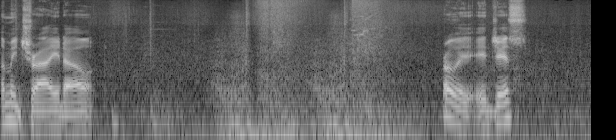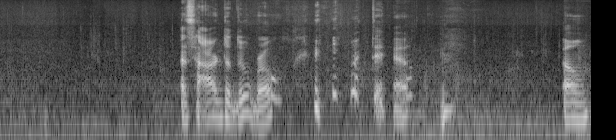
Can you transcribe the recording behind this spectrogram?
Let me try it out. Bro, it, it just... That's hard to do, bro. what the hell? Um...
